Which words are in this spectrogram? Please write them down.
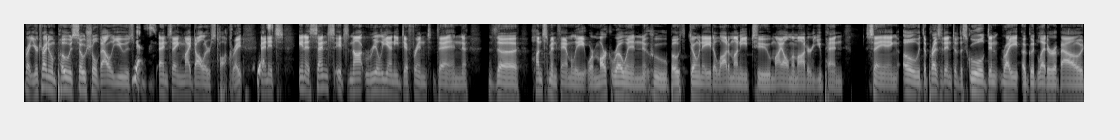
Right. You're trying to impose social values Yes. and saying my dollars talk, right? And it's in a sense, it's not really any different than the Huntsman family or Mark Rowan, who both donate a lot of money to my alma mater, UPenn, saying, "Oh, the president of the school didn't write a good letter about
